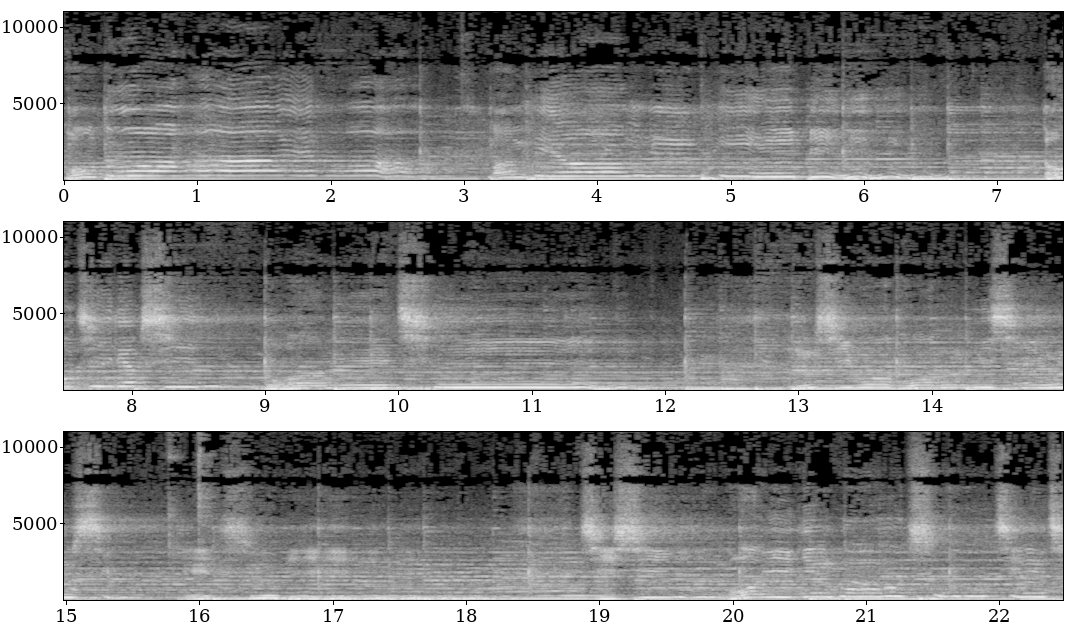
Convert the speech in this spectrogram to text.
孤单的我望向天边，多一粒是我的星，不是我欢喜相思的滋味。只是我已经付出真情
